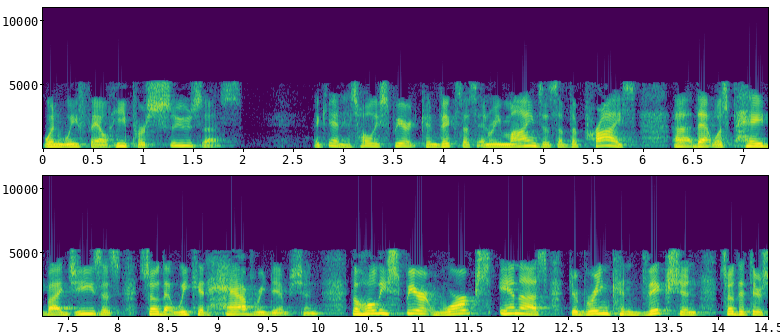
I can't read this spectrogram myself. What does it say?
when we fail, He pursues us. Again, His Holy Spirit convicts us and reminds us of the price uh, that was paid by Jesus so that we could have redemption. The Holy Spirit works in us to bring conviction so that there's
